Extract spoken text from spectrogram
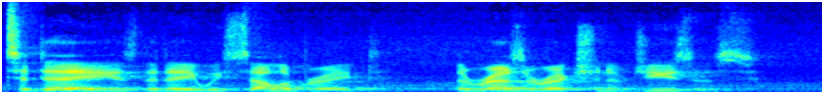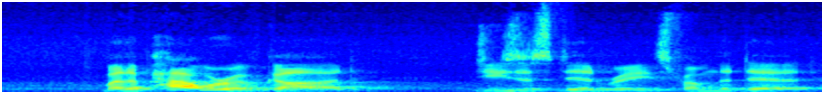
today is the day we celebrate the resurrection of Jesus. By the power of God, Jesus did raise from the dead.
